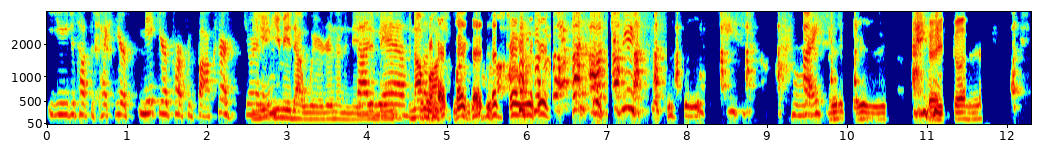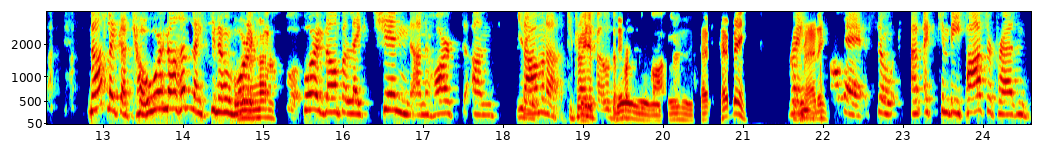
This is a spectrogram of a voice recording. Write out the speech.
you just have to pick your make your perfect boxer. Do you know what I mean? you made that weirder than it needed That- yeah. Not That- body different attributes. Jesus Christ! I Right, not like a toe or nothing, like you know. For example, For example, like chin and heart and You know, stamina. to try to build the Yeah, perfect boxer. yeah. Hit- Hit me. Right. Okay. So um, it can be past or present,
